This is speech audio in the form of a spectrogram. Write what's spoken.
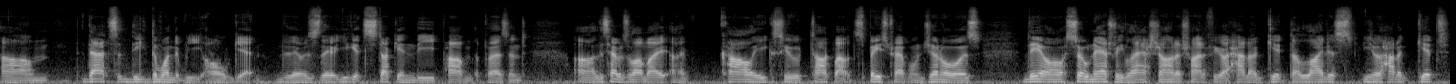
Um, that's the the one that we all get. There was there you get stuck in the problem of the present. Uh, this happens a lot my uh, colleagues who talk about space travel in general. Is they are so naturally lashed on to trying to figure out how to get the lightest, you know, how to get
